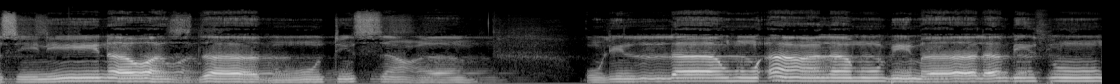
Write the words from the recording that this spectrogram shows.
سنين وازدادوا تسعا. قل الله أعلم بما لبثوا.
